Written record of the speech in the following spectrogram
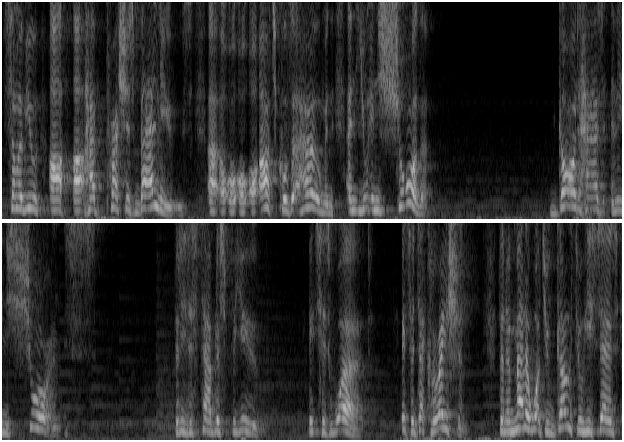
Some of you are, are have precious values uh, or, or, or articles at home and, and you insure them. God has an insurance that He's established for you. It's His word, it's a declaration that no matter what you go through, He says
